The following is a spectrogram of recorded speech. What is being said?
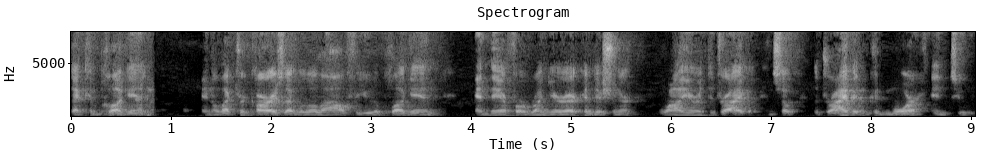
that can plug in, and electric cars that will allow for you to plug in and therefore run your air conditioner while you're at the drive-in. And so the drive-in could morph into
